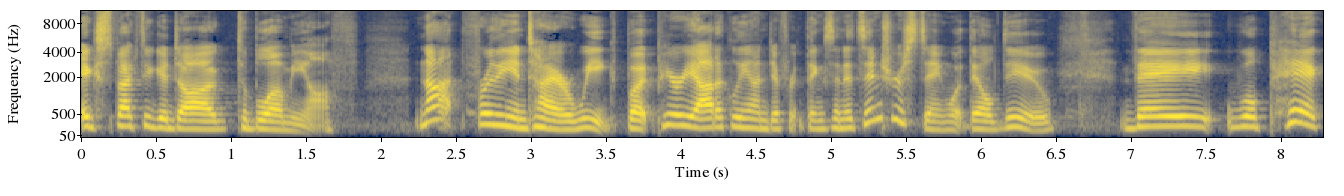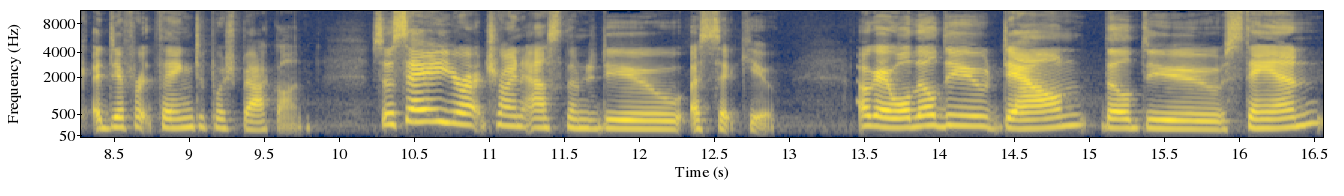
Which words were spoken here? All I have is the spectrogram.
expecting a dog to blow me off. Not for the entire week, but periodically on different things. And it's interesting what they'll do. They will pick a different thing to push back on. So, say you're trying to ask them to do a sit cue. Okay, well, they'll do down, they'll do stand,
